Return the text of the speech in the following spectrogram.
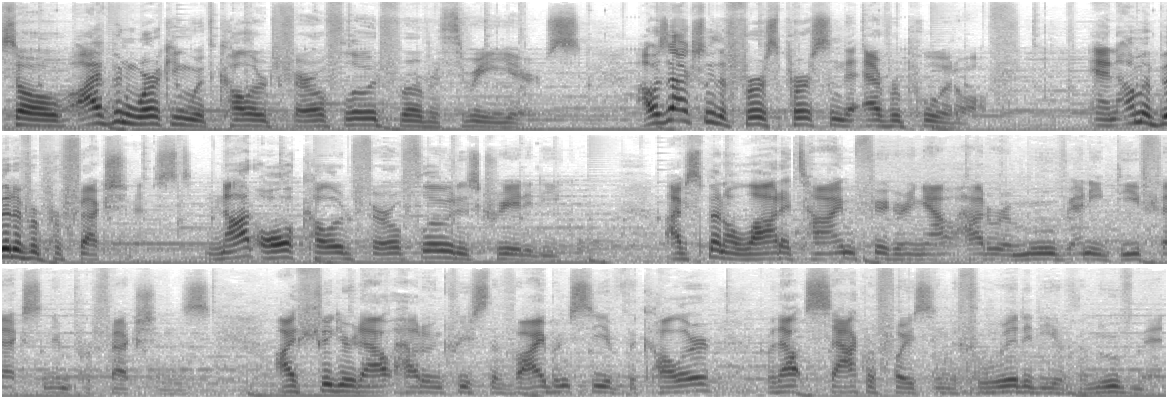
So I've been working with colored ferrofluid for over three years. I was actually the first person to ever pull it off. And I'm a bit of a perfectionist. Not all colored ferrofluid is created equal. I've spent a lot of time figuring out how to remove any defects and imperfections. I figured out how to increase the vibrancy of the color without sacrificing the fluidity of the movement.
